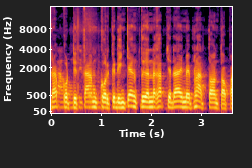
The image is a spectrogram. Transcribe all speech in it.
ครับกดติดตามกดกระดิ่งแจ้งเตือนนะครับ จะได้ไม่พลาดตอนต่อไป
